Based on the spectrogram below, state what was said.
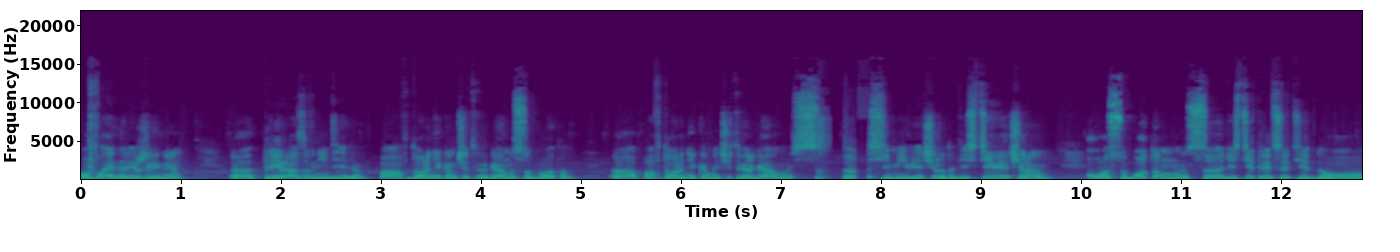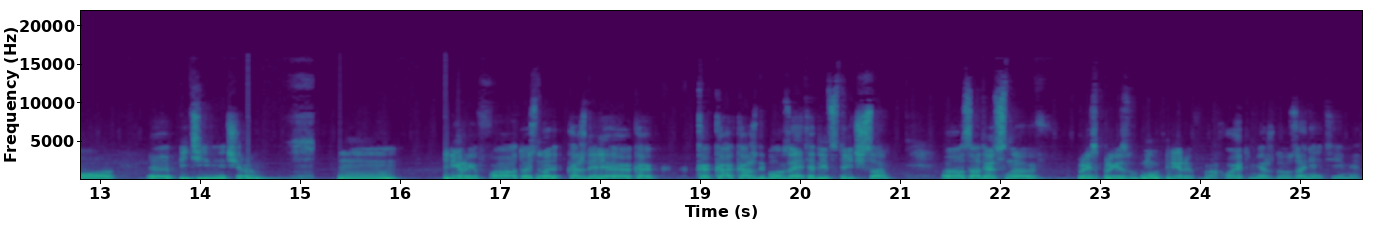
офлайн режиме три раза в неделю. По вторникам, четвергам и субботам. По вторникам и четвергам с 7 вечера до 10 вечера. По субботам с 10.30 до 5 вечера. Перерыв, а, то есть, ну, каждый, э, как, как, каждый блок занятия длится 3 часа. А, соответственно, произ, произ, ну, перерыв проходит между занятиями.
